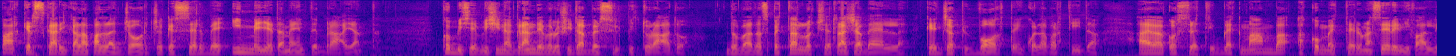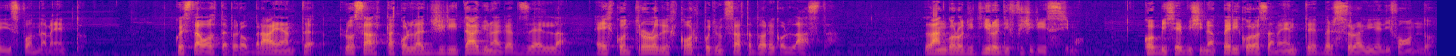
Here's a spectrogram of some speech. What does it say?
Parker scarica la palla a George che serve immediatamente Bryant. Kobe si avvicina a grande velocità verso il pitturato, dove ad aspettarlo c'è Raja Bell, che già più volte in quella partita aveva costretto i Black Mamba a commettere una serie di falli di sfondamento. Questa volta però Bryant lo salta con l'agilità di una gazzella e il controllo del corpo di un saltatore con l'asta. L'angolo di tiro è difficilissimo. Kobe si avvicina pericolosamente verso la linea di fondo,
